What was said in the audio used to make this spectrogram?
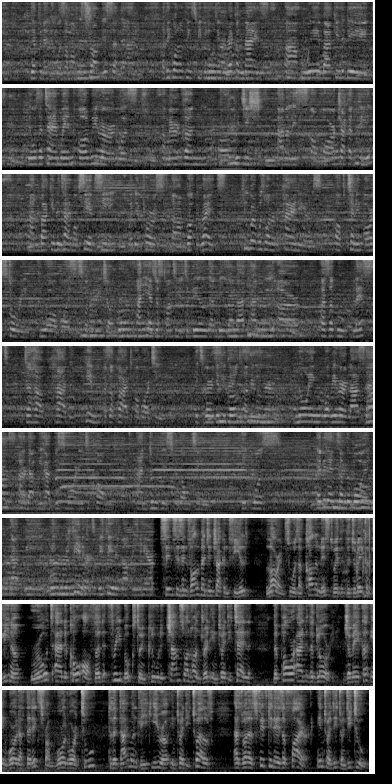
definitely was among the strongest. And, and I think one of the things people don't even recognize, um, way back in the day, there was a time when all we heard was American or British analysts of our track and field. And back in the time of CMC, when they first um, got the rights, Hubert was one of the pioneers of telling our story through our voices for the region. And he has just continued to build and build on that. And we are, as a group, blessed to have had him as a part of our team. It's very difficult. I mean, knowing what we heard last night and that we had this morning to come and do this without him, it was evidence of the boy that we, we, we feel it. We feel it not being here. Since his involvement in track and field, Lawrence, who was a columnist with the Jamaica Gleaner, wrote and co-authored three books to include Champs 100 in 2010, The Power and the Glory, Jamaica in World Athletics from World War II to the Diamond League era in 2012, as well as 50 Days of Fire in 2022.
